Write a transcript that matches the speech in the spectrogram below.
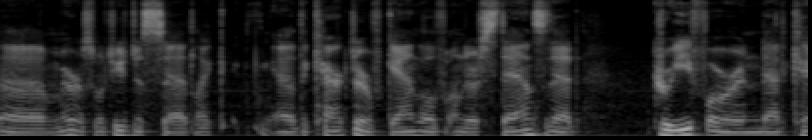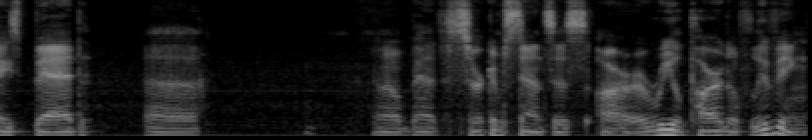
uh, mirrors what you just said. Like uh, the character of Gandalf understands that grief, or in that case, bad, uh, you know, bad circumstances, are a real part of living.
